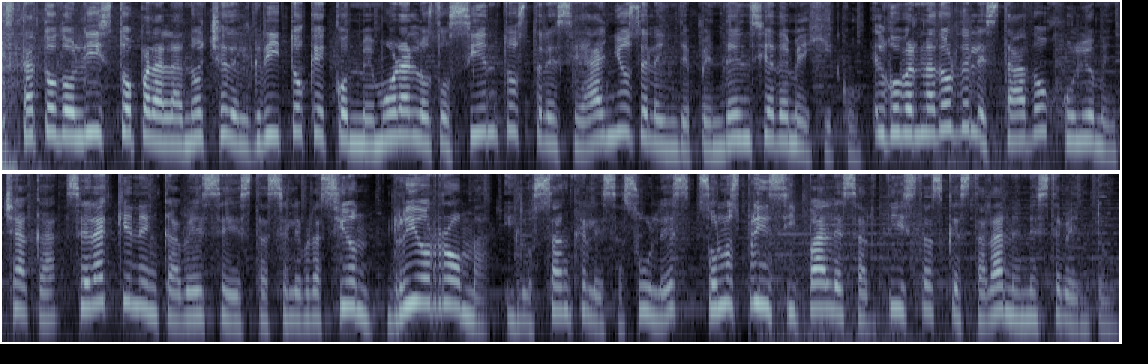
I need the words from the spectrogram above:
Está todo listo para la Noche del Grito que conmemora los 213 años de la independencia de México. El gobernador del estado, Julio Menchaca, será quien encabece esta celebración. Río Roma y Los Ángeles Azules son los principales artistas que estarán en este evento.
